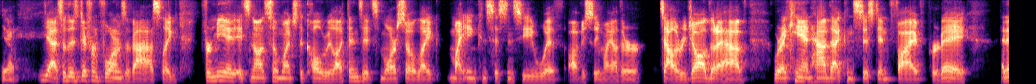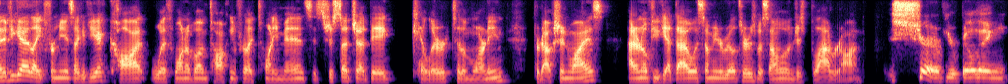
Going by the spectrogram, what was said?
You know. Yeah. So there's different forms of ask. Like for me, it's not so much the call reluctance. It's more so like my inconsistency with obviously my other salary job that I have, where I can't have that consistent five per day. And then if you get like for me, it's like if you get caught with one of them talking for like 20 minutes, it's just such a big killer to the morning production wise. I don't know if you get that with some of your realtors, but some of them just blabber on. Sure, if you're building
